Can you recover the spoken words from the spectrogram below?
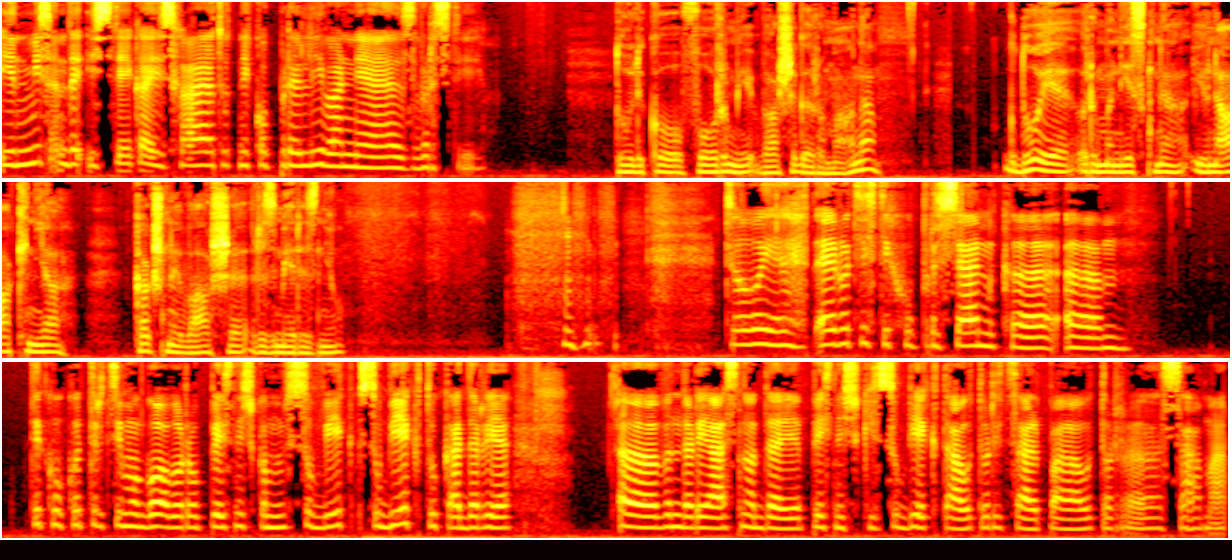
in mislim, da iz tega izhaja tudi neko prelivanje zvrsti. Toliko o formi vašega romana. Kdo je romaneskna junakinja, kakšno je vaše razmere z njo? to je eno tistih vprašanj, ki. Um, Tako kot recimo govor o pesniškem subjek, subjektu, kadar je Uh, vendar jasno, da je pesniški subjekt avtorica ali pa avtor uh, sama.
